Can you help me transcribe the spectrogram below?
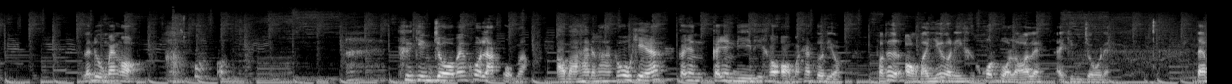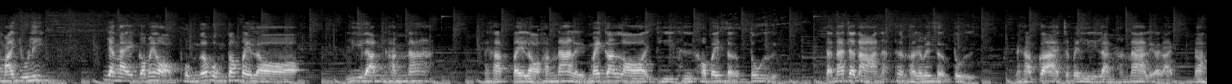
4 แล้วดูแม่งออก คือกินโจแม่งโคตรรักผมอะเอามาห้าพันก็โอเคนะ ก็ยังก็ยังดีที่เขาออกมาแค่ตัวเดียว เพราะถ้าเกิดออกมาเยอะกว่านี้คือโคตรหัวร้อนเลยไอ้กิมโจเนี่ย แต่มายูริยังไงก็ไม่ออก ผมก็คงต้องไปรอรีรันครั้งหน้านะครับ ไปรอครั้งหน้าเลย ไม่ก็รออีกทีคือเขาไปเสริมตู้อื่น แต่น่าจะนานอะถ้าเขาจะไปเสริมตู้อื่นนะครับ ก็อาจจะเป็นรีรันครั้งหน้าหรืออะไรเนาะ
